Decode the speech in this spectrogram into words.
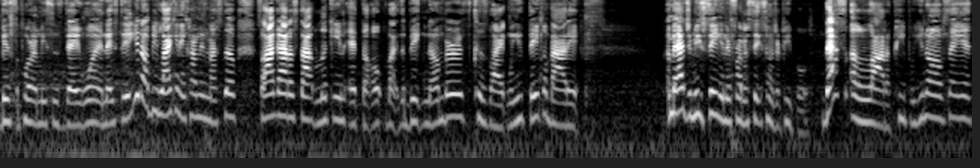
been supporting me since day one, and they still, you know, be liking and commenting my stuff. So I gotta stop looking at the like the big numbers, cause like when you think about it imagine me singing in front of 600 people that's a lot of people you know what i'm saying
